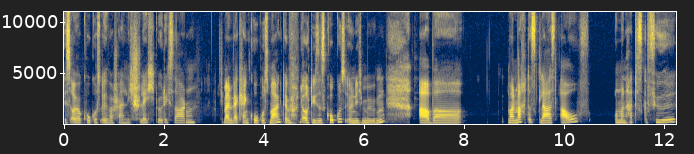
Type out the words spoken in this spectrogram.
ist euer Kokosöl wahrscheinlich schlecht, würde ich sagen. Ich meine, wer kein Kokos mag, der wird auch dieses Kokosöl nicht mögen. Aber man macht das Glas auf und man hat das Gefühl,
